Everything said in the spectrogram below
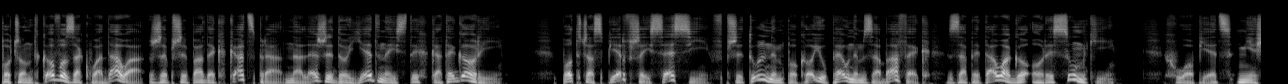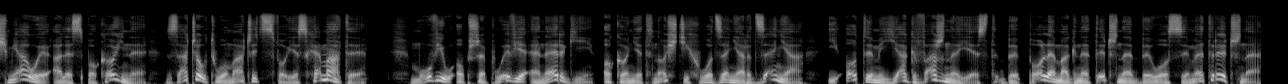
Początkowo zakładała, że przypadek Kacpra należy do jednej z tych kategorii. Podczas pierwszej sesji, w przytulnym pokoju pełnym zabawek, zapytała go o rysunki. Chłopiec, nieśmiały, ale spokojny, zaczął tłumaczyć swoje schematy. Mówił o przepływie energii, o konieczności chłodzenia rdzenia i o tym, jak ważne jest, by pole magnetyczne było symetryczne.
